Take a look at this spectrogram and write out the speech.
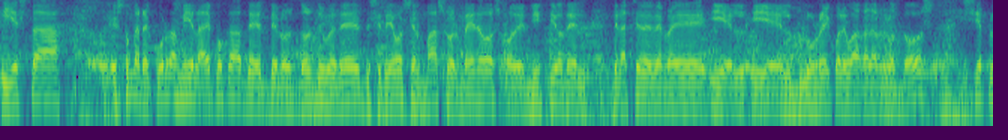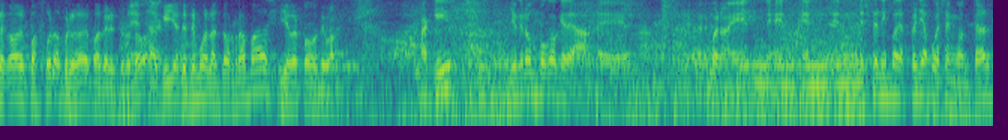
y esta, esto me recuerda a mí la época de, de los dos DVDs, de si teníamos el más o el menos, o del inicio del, del HDR y el, y el Blu-ray, cuál iba a ganar de los dos, si es plegable para afuera o plegable para adentro, ¿no? Aquí ya tenemos las dos ramas y a ver para dónde va. Aquí yo creo un poco que da, eh, eh, bueno, en, en- en- en este tipo de feria puedes encontrar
